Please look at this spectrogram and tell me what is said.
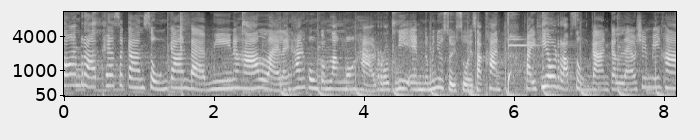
ต้อนรับเทศกาลสงการแบบนี้นะคะ หลายๆท่านคงกำลังมองหารถ BMW สวย ๆ สักคัน ไปเที่ยวรับสงการกันแล้วใช่ไหมคะ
